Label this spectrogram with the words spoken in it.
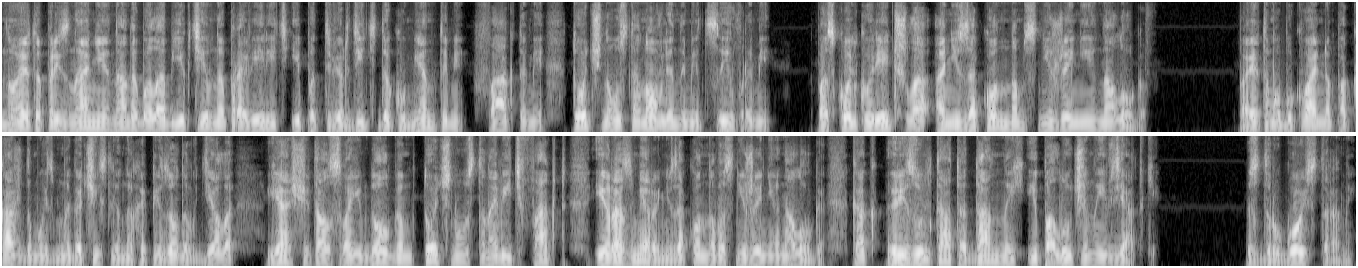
Но это признание надо было объективно проверить и подтвердить документами, фактами, точно установленными цифрами, поскольку речь шла о незаконном снижении налогов. Поэтому буквально по каждому из многочисленных эпизодов дела я считал своим долгом точно установить факт и размеры незаконного снижения налога, как результата данной и полученной взятки. С другой стороны,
